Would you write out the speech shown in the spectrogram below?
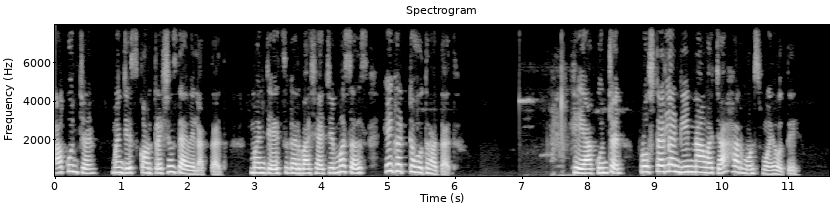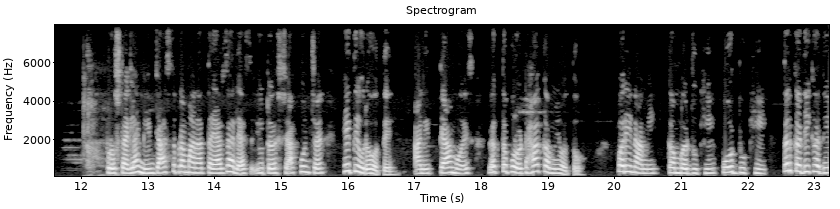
आकुंचन म्हणजेच कॉन्ट्रॅक्शन्स द्यावे लागतात. म्हणजेच गर्भाशयाचे मसल्स हे घट्ट होत राहतात. हे आकुंचन प्रोस्टॅग्लँडिन नावाच्या हार्मोन्समुळे होते. प्रोस्टॅग्लँडिन जास्त प्रमाणात तयार झाल्यास युटर्सच्या कुंचन हे तीव्र होते आणि त्यामुळेच रक्तपुरवठा हा कमी होतो. परिणामी कंबरदुखी पोटदुखी तर कधीकधी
